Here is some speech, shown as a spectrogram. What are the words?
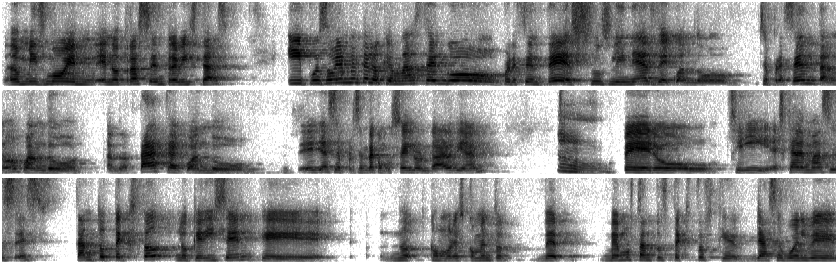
lo mismo en, en otras entrevistas y pues obviamente lo que más tengo presente es sus líneas de cuando se presenta, ¿no? Cuando, cuando ataca, cuando ella se presenta como Sailor Guardian. Oh. Pero sí, es que además es, es, tanto texto lo que dicen que, no, como les comento, vemos tantos textos que ya se vuelve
